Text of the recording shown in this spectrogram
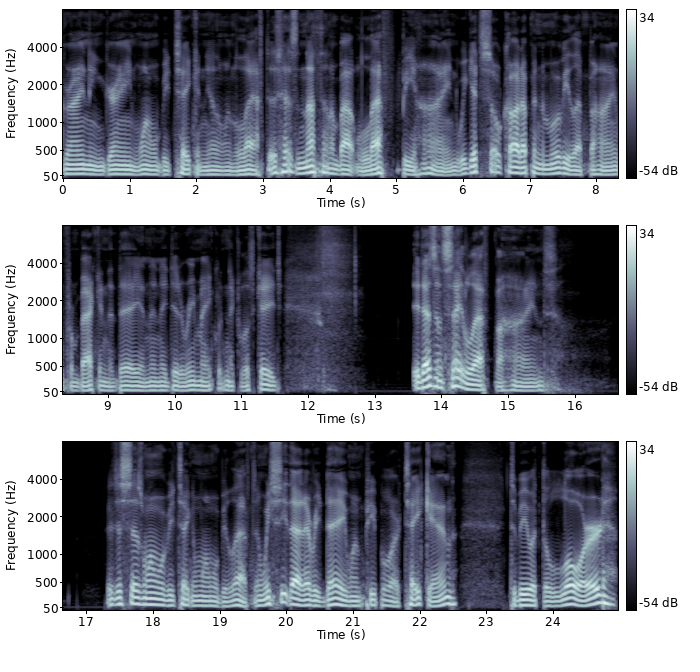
grinding grain one will be taken the other one left. This has nothing about left behind. We get so caught up in the movie left behind from back in the day and then they did a remake with Nicolas Cage. It doesn't say left behind it just says one will be taken one will be left. And we see that every day when people are taken to be with the lord.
